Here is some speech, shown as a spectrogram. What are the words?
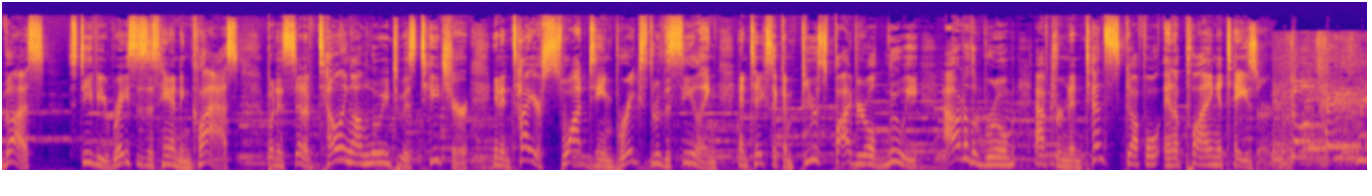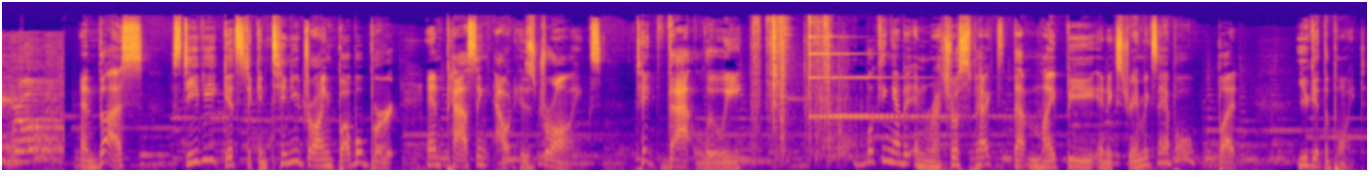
Thus, Stevie raises his hand in class, but instead of telling on Louie to his teacher, an entire SWAT team breaks through the ceiling and takes a confused five year old Louie out of the room after an intense scuffle and applying a taser. Don't tase me, bro! And thus, Stevie gets to continue drawing Bubble Burt and passing out his drawings. Take that, Louie. Looking at it in retrospect, that might be an extreme example, but you get the point.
